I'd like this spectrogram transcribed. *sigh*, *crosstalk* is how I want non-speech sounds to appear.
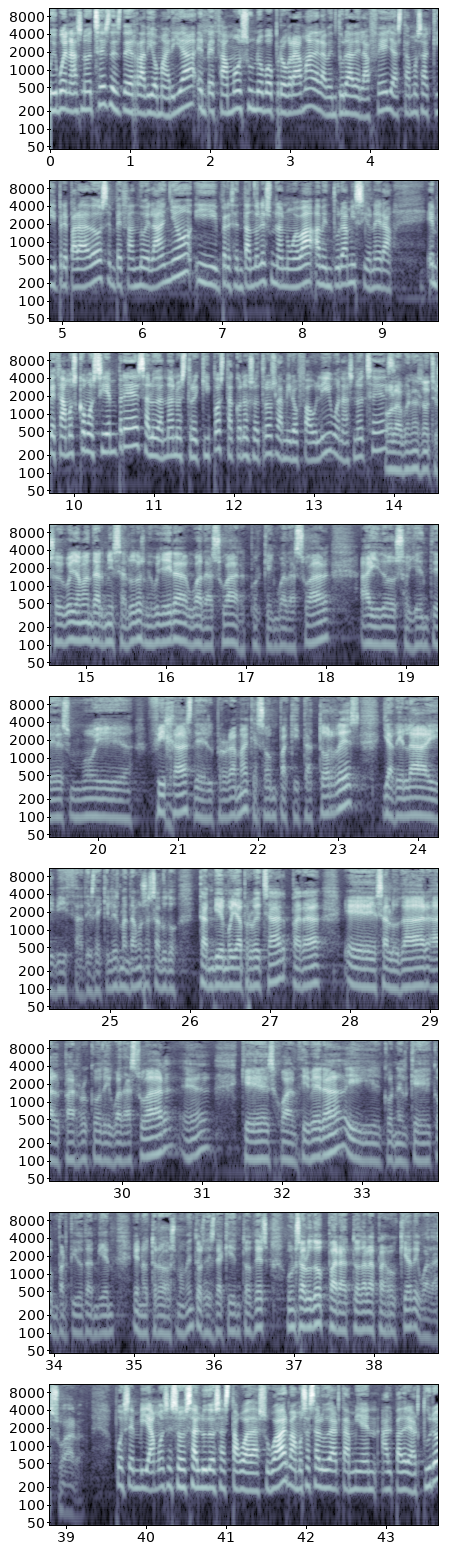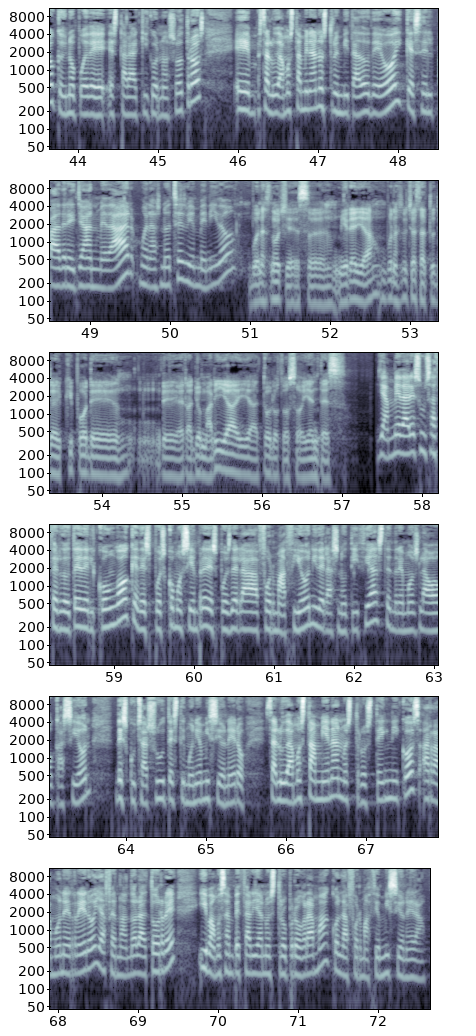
Muy buenas noches desde Radio María. Empezamos un nuevo programa de la aventura de la fe. Ya estamos aquí preparados, empezando el año y presentándoles una nueva aventura misionera. Empezamos como siempre saludando a nuestro equipo. Está con nosotros Ramiro Fauli. Buenas noches. Hola, buenas noches. Hoy voy a mandar mis saludos. Me voy a ir a Guadasuar porque en Guadasuar hay dos oyentes muy fijas del programa que son Paquita Torres y Adela Ibiza. Desde aquí les mandamos el saludo. También voy a aprovechar para eh, saludar al párroco de Guadasuar, ¿eh? que es Juan Civera y con el que he compartido también en otros momentos. Desde aquí entonces un saludo para toda la parroquia de Guadasuar. Pues enviamos esos saludos hasta Guadasuar. Vamos a saludar también al Padre Arturo, que hoy no puede estar aquí con nosotros. Eh, saludamos también a nuestro invitado de hoy, que es el Padre Jan Medar. Buenas noches, bienvenido. Buenas noches, eh, Mireya. Buenas noches a todo el equipo de, de Radio María y a todos los oyentes. Jan Medar es un sacerdote del Congo que después, como siempre, después de la formación y de las noticias, tendremos la ocasión de escuchar su testimonio misionero. Saludamos también a nuestros técnicos, a Ramón Herrero y a Fernando Latorre, y vamos a empezar ya nuestro programa con la formación misionera.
